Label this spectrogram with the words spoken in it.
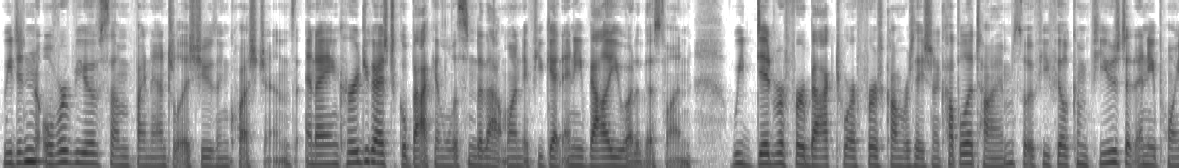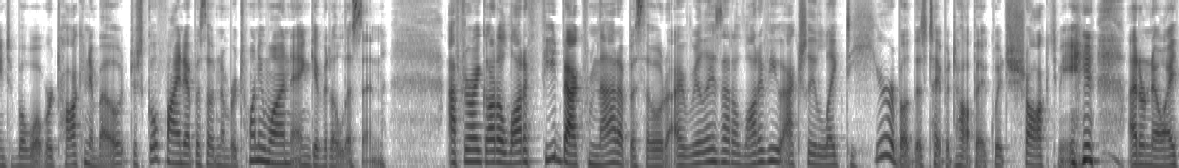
we did an overview of some financial issues and questions, and I encourage you guys to go back and listen to that one if you get any value out of this one. We did refer back to our first conversation a couple of times, so if you feel confused at any point about what we're talking about, just go find episode number 21 and give it a listen. After I got a lot of feedback from that episode, I realized that a lot of you actually like to hear about this type of topic, which shocked me. I don't know. I,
